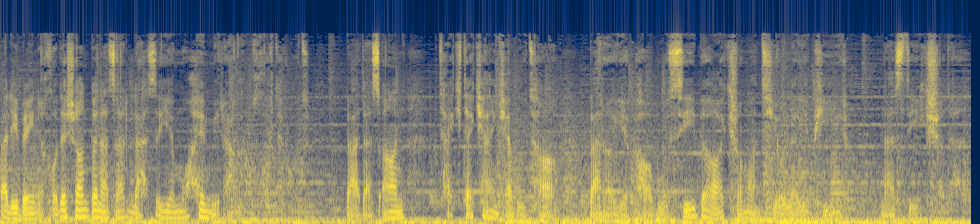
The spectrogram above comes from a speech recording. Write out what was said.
ولی بین خودشان به نظر لحظه مهمی رقم خورده بود. بعد از آن تک تک انکبوت ها برای پابوسی به آکرومانتیولای پیر نزدیک شدند.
